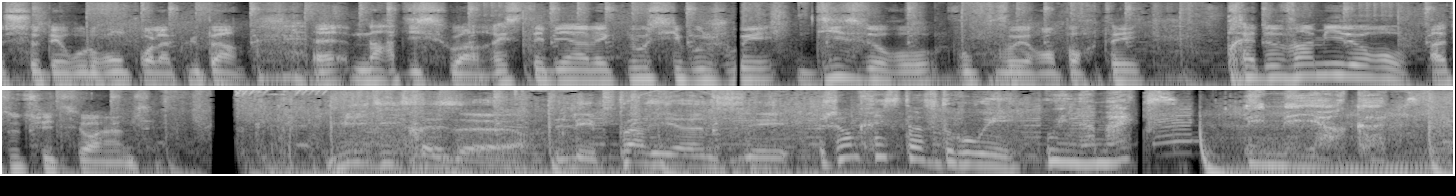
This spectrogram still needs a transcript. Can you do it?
se dérouleront pour la plupart euh, mardi soir. Restez bien avec nous. Si vous jouez 10 euros, vous pouvez remporter près de 20 000 euros. À tout de suite sur RMC. Midi 13h, les Paris RMC. Jean-Christophe Drouet, Winamax, les meilleurs codes.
